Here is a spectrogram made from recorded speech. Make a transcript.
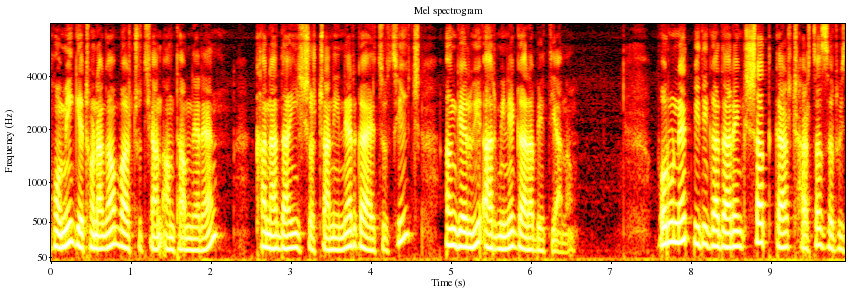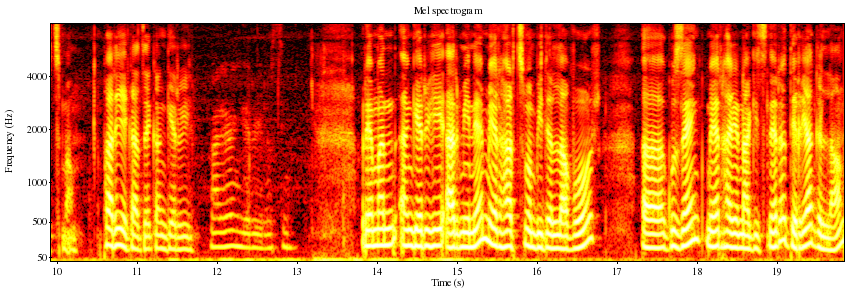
Հոմի գետրոնական վարչության անդամներեն Կանադայի շրջանի ներկայացուցիչ ընկերուհի Արմինե Գարաբետյանը։ Որուն հետ պիտի գդարենք շատ կարճ հարցազրույցը։ Բարի եկած եք ընկերուհի։ Բարի ընկերուհի լուսին։ Ուրեմն ընկերուհի Արմինե մեր հարցումը պիտի լավոր գուզենք մեր հայրենագիցները դերյա գլան,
